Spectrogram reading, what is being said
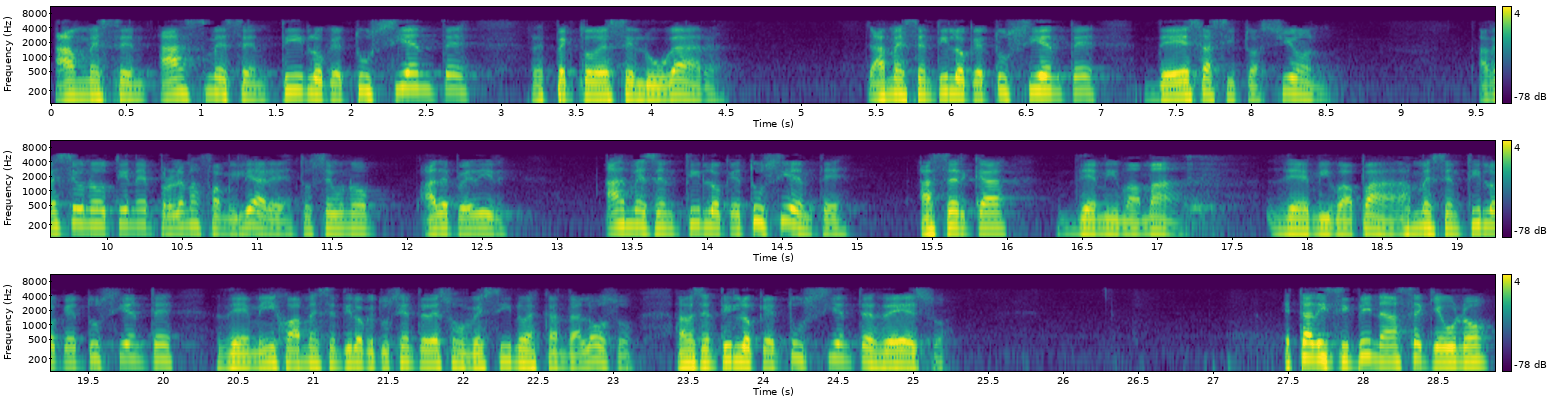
Hazme, sentir lo que tú sientes respecto de ese lugar. Hazme sentir lo que tú sientes de esa situación. A veces uno tiene problemas familiares, entonces uno ha de pedir, hazme sentir lo que tú sientes acerca de mi mamá, de mi papá, hazme sentir lo que tú sientes de mi hijo, hazme sentir lo que tú sientes de esos vecinos escandalosos, hazme sentir lo que tú sientes de eso. Esta disciplina hace que uno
